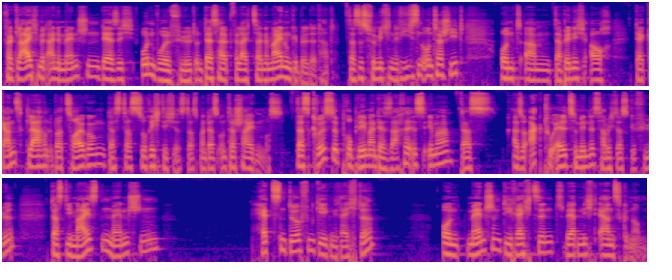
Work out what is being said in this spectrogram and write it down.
vergleichen mit einem Menschen, der sich unwohl fühlt und deshalb vielleicht seine Meinung gebildet hat. Das ist für mich ein Riesenunterschied und ähm, da bin ich auch der ganz klaren Überzeugung, dass das so richtig ist, dass man das unterscheiden muss. Das größte Problem an der Sache ist immer, dass, also aktuell zumindest habe ich das Gefühl, dass die meisten Menschen hetzen dürfen gegen Rechte und Menschen, die recht sind, werden nicht ernst genommen.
